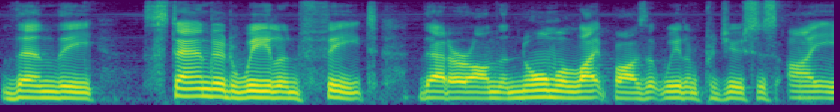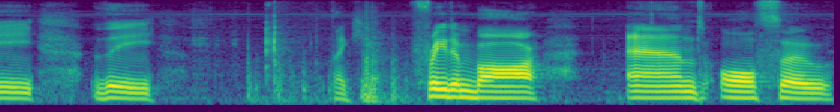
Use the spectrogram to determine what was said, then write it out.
than the standard Whelen feet that are on the normal light bars that Whelen produces, i.e. the, thank you, Freedom Bar and also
